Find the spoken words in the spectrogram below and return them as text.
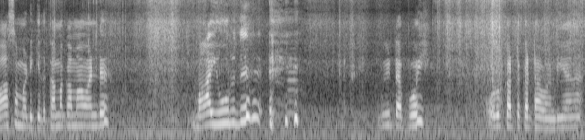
வாசம் அடிக்குது. கம கம வந்து வாய் ஊறுது. வீட்டை போய் ஒரு கட்டு கட்ட வேண்டியதான்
